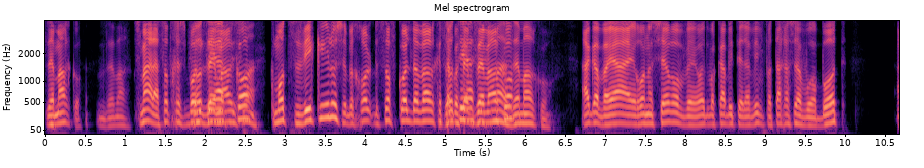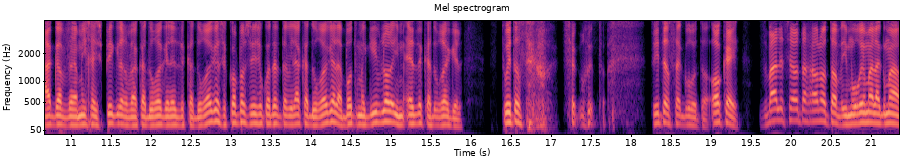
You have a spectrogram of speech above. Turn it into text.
זה מרקו. זה מרקו. שמע, לעשות חשבון זה מרקו. כמו צבי כאילו, שבסוף כל דבר אתה כותב זה מרקו. זה מרקו. אגב, היה רון אשרוב, אוהד מכבי תל אביב, פתח עכשיו, הוא הבוט. אגב, עמיחי שפיגלר והכדורגל, איזה כדורגל, שכל פעם שמישהו כותב את המילה כדורגל, הבוט מגיב לו עם איזה כדורגל. טוויטר סגרו, סגרו אותו. טוויטר סגרו אותו. אוקיי, זמן לשאלות אחרונות. טוב, הימורים על הגמר.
